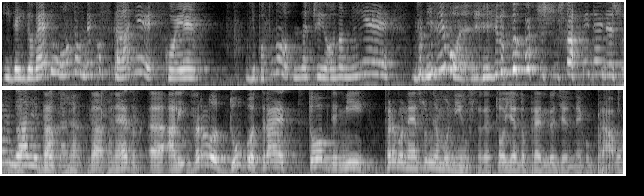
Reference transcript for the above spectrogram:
i da ih dovedu onda u neko stanje koje je potpuno, znači ono nije, zanimljivo je, razumeš šta se njoj dešava u glavi, da, kaže. da, da, pa ne znam. E, ali vrlo dugo traje to gde mi prvo ne sumnjamo ni u šta, da je to jedno predgrađe nekog pravog,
